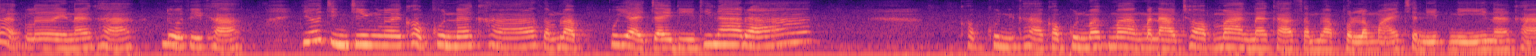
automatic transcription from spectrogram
ากเลยนะคะ ดูสิคะ เยอะจริงๆเลยขอบคุณนะคะสำหรับผู้ใหญ่ใจดีที่น่ารัก ขอบคุณค่ะ ขอบคุณมาก ๆ มะนาวชอบมากนะคะสำหรับผลไม้ชนิดนี้นะคะ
